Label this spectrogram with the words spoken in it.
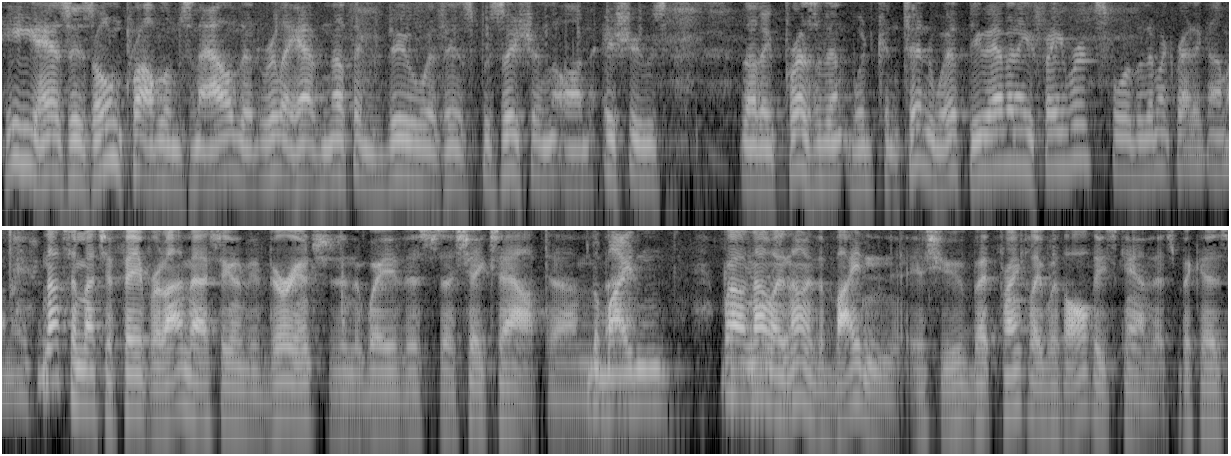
he has his own problems now that really have nothing to do with his position on issues that a president would contend with. Do you have any favorites for the Democratic nomination? Not so much a favorite. I'm actually going to be very interested in the way this uh, shakes out. Um, the Biden. Well, not only, not only the Biden issue, but frankly, with all these candidates, because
